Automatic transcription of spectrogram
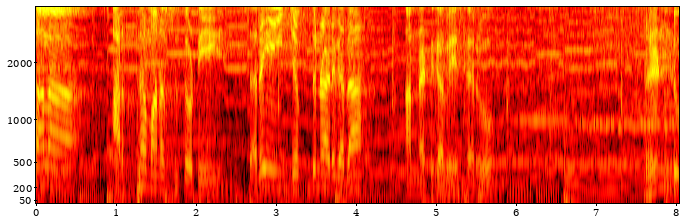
చాలా అర్థ మనస్సుతోటి సరే ఏం చెప్తున్నాడు కదా అన్నట్టుగా వేశారు. రెండు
